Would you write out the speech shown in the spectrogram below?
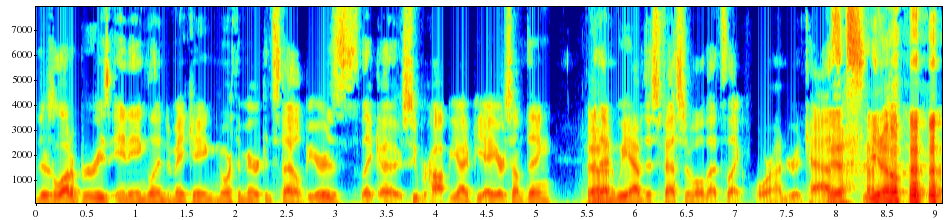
there's a lot of breweries in England making North American style beers, like a super hoppy IPA or something. Yeah. And then we have this festival that's like 400 casks, Yeah. you know?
